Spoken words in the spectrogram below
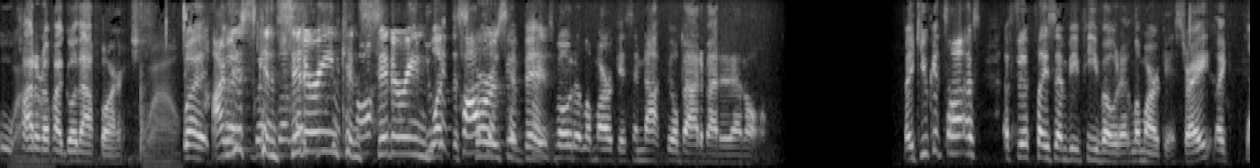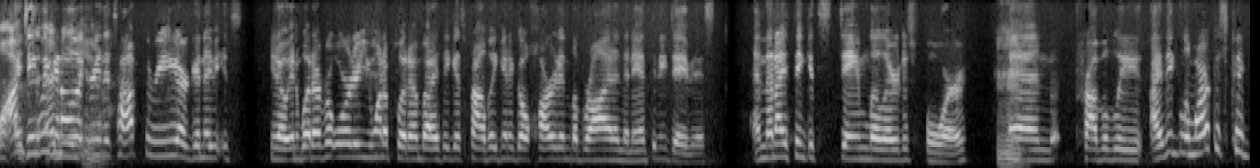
Ooh, I don't know if I go that far. Wow. But I'm but- just but- but, like, considering you considering what the Spurs have been. place vote at LaMarcus and not feel bad about it at all. Like you could toss a fifth place MVP vote at LaMarcus, right? Like Well, I I'm think we can all mean- agree Yeah. the top three are going to be it's you know in whatever order you want to put them, but I think it's probably going to go Harden, LeBron, and then Anthony Davis, and then I think it's Dame Lillard is 4 Mm-hmm. and probably I think LaMarcus could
